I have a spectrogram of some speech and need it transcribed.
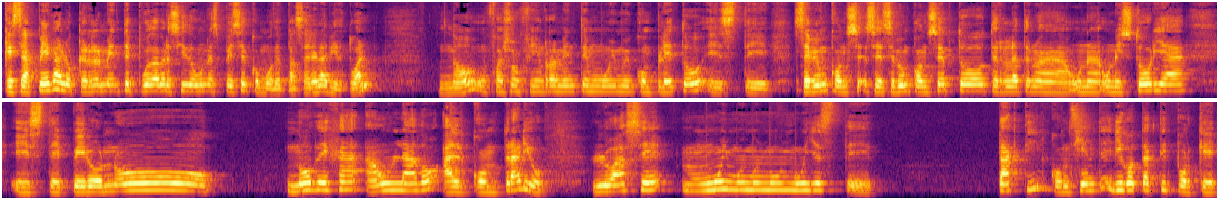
que se apega a lo que realmente pudo haber sido una especie como de pasarela virtual. ¿no? Un fashion film realmente muy, muy completo. Este, se, ve un se, se ve un concepto, te relata una, una, una, historia, este, pero no, no deja a un lado, al contrario, lo hace muy, muy, muy, muy, muy, este, táctil, consciente. Y digo táctil porque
